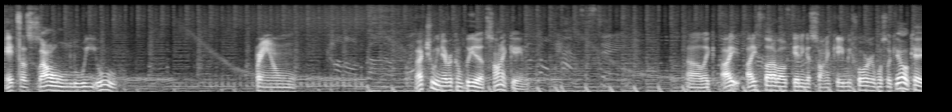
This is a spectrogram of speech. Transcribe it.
It's a zone, Luigi. Ooh. Bam. I've actually never completed a Sonic game. Uh, like, I, I thought about getting a Sonic game before, and was like, yeah, okay,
